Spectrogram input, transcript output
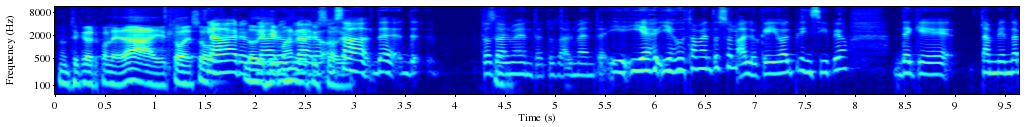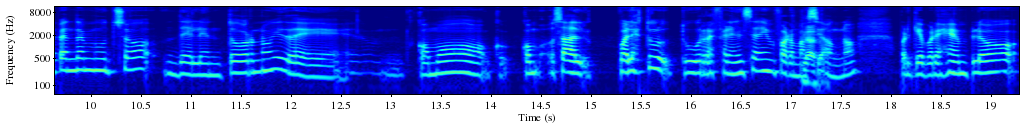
no tiene que ver con la edad y todo eso. Claro, lo claro, dijimos en el episodio. O sea, totalmente, totalmente. Y, y, es, y es justamente eso a lo que iba al principio, de que también depende mucho del entorno y de cómo, o sea, cuál es tu, tu referencia de información, ¿no? Porque, por ejemplo,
